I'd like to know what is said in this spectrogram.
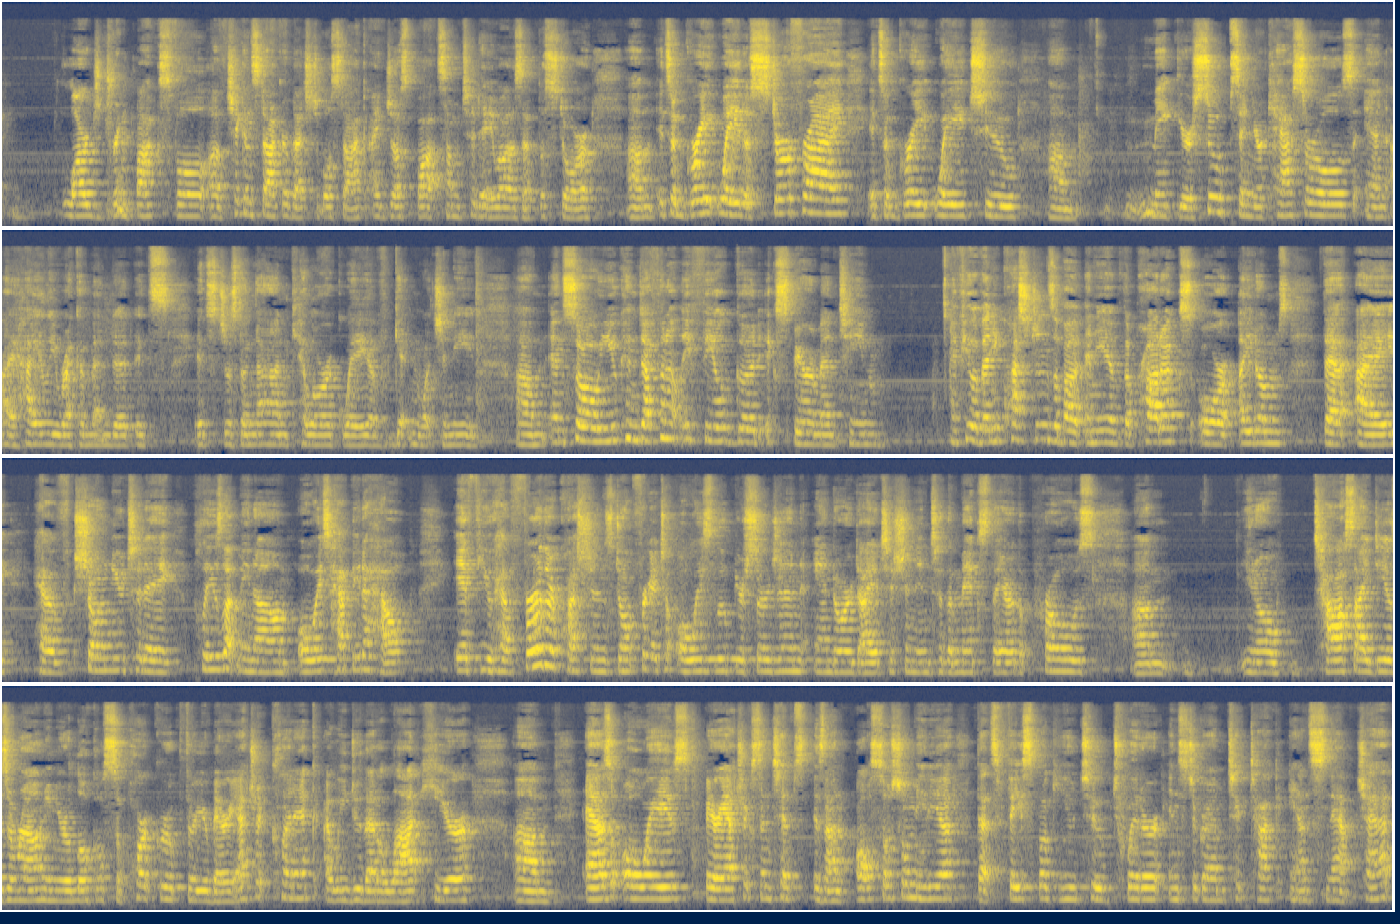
large drink box full of chicken stock or vegetable stock. I just bought some today while I was at the store. Um, it's a great way to stir fry. It's a great way to um, make your soups and your casseroles, and I highly recommend it. It's it's just a non-caloric way of getting what you need. Um, and so you can definitely feel good experimenting if you have any questions about any of the products or items that I have shown you today, please let me know. I'm always happy to help. If you have further questions, don't forget to always loop your surgeon and or dietitian into the mix. They are the pros. Um, you know, toss ideas around in your local support group through your bariatric clinic. Uh, we do that a lot here. Um, as always, BariaTricks and Tips is on all social media. That's Facebook, YouTube, Twitter, Instagram, TikTok, and Snapchat.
